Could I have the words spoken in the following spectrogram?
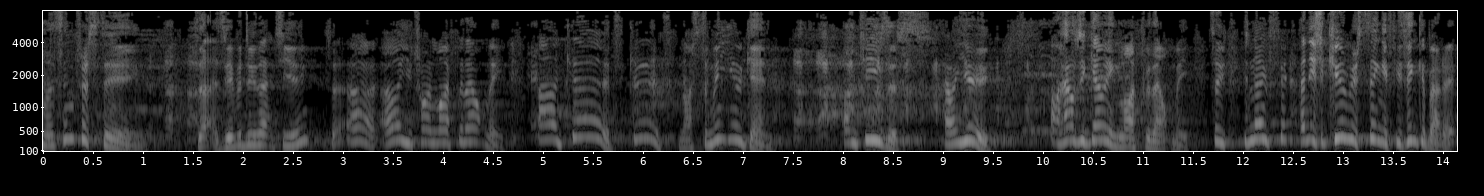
Hmm, that's interesting. Does he ever do that to you? So, oh, oh, you're trying life without me? Oh, good, good. Nice to meet you again. I'm Jesus. How are you? Oh, how's it going, life without me? So there's no, fi- and it's a curious thing if you think about it.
